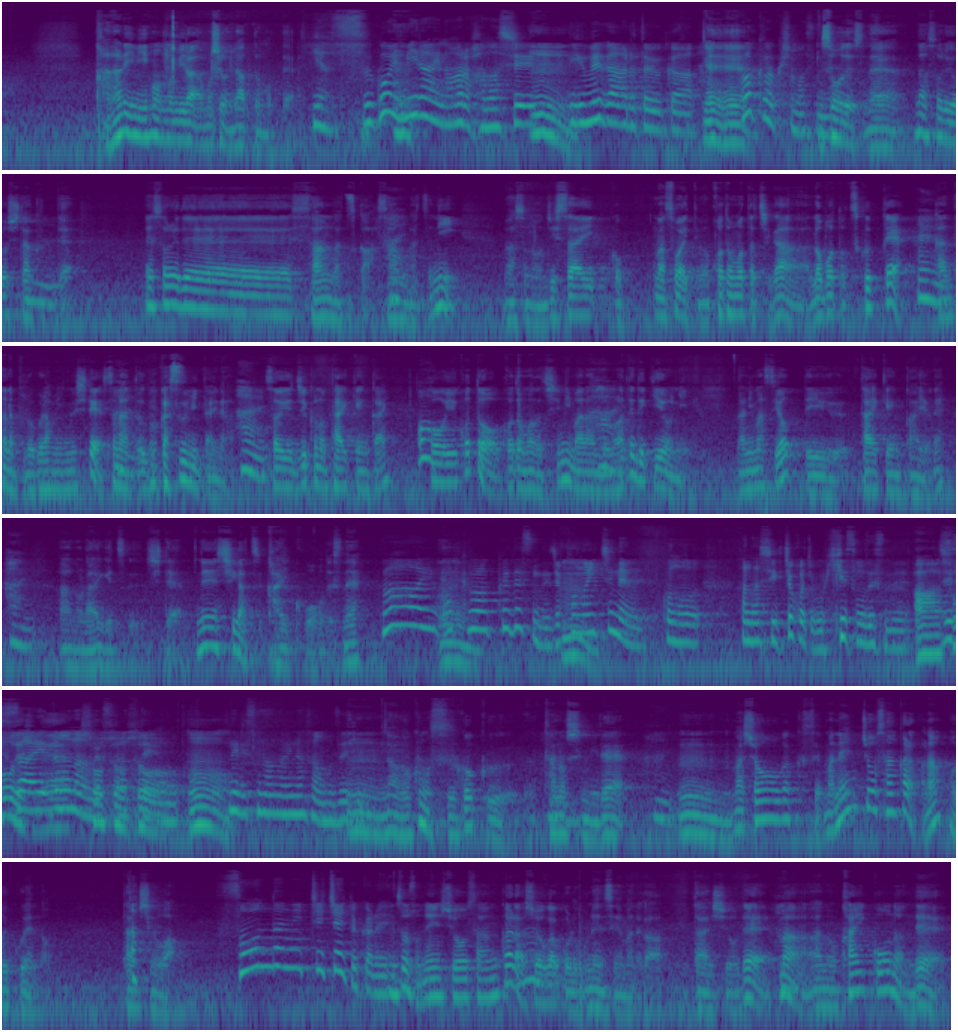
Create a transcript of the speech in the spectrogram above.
かなり日本の未来は面白いなと思って。いやすごい未来のある話、うん。夢があるというか、ええワクワクしますね。そうですね。だからそれをしたくって、でそれで3月か3月に、まあ、その実際こう、まあ、そうは言っても子供たちがロボットを作って、ええ簡単なプログラミングしてその後動かすみたいな、はい。そういう塾の体験会お。こういうことを子供たちに学んでもらってはできるようになりますよっていう体験会をねはい。あの来月してで4月開校ですね。うわーワクワクですね、じゃあこの1年、この話ちょこちょこ聞けそうですね。あーそうですね。実際どうなんですかそうそうそうっていう。のうん。ねリスナーの皆さんもぜひ、うん、僕もすごく楽しみで、うん。まあ、小学生、まあ、年長さんからかな？保育園の。対象は。そんなにちっちゃい時からいいそうそう。年少さんから小学校6年生までが対象で、まああの開校なんで、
